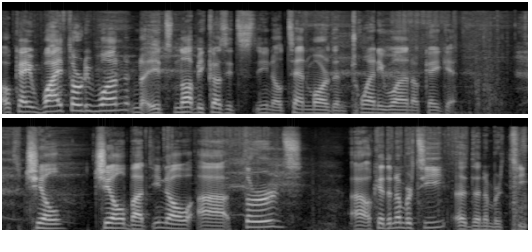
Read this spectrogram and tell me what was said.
Okay, why 31? It's not because it's, you know, 10 more than 21. Okay, get chill chill, but you know, uh, thirds. Uh, okay, the number T, uh, the number T.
